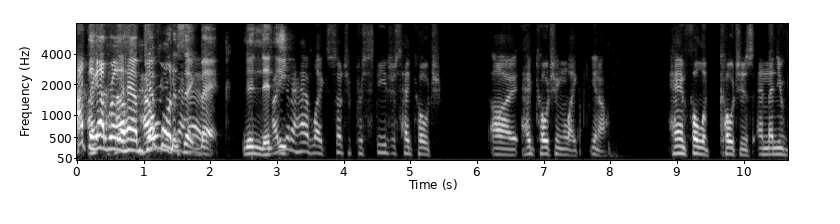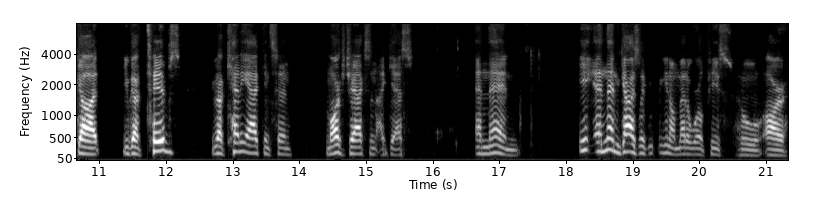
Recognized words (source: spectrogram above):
I think I, would rather how, have how Jeff Hornacek back than than. How you gonna have like such a prestigious head coach, uh, head coaching like you know handful of coaches, and then you got you got Tibbs, you got Kenny Atkinson, Mark Jackson, I guess, and then and then guys like you know Metta World Peace who are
